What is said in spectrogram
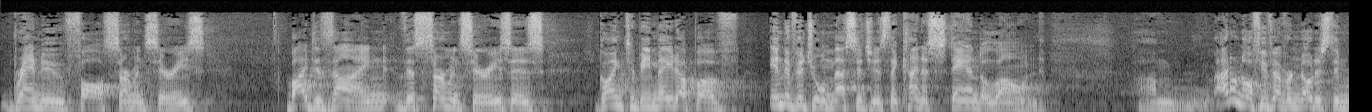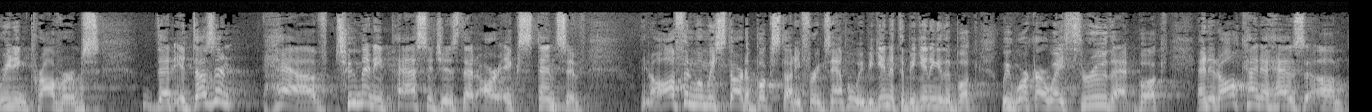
brand new fall sermon series. By design, this sermon series is going to be made up of individual messages that kind of stand alone. Um, I don't know if you've ever noticed in reading Proverbs that it doesn't have too many passages that are extensive. You know, often when we start a book study, for example, we begin at the beginning of the book, we work our way through that book, and it all kind of has, um,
